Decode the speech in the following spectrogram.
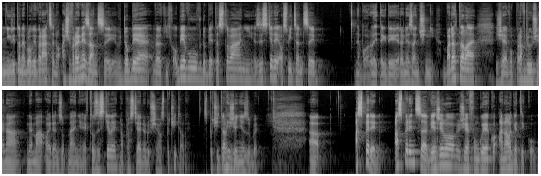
nikdy to nebylo vyvráceno. Až v renesanci, v době velkých objevů, v době testování, zjistili osvícenci, nebo byli tehdy renesanční badatelé, že opravdu žena nemá o jeden zub méně. Jak to zjistili? No prostě jednoduše ho spočítali. Spočítali ženě zuby. Aspirin. Aspirin se věřilo, že funguje jako analgetikum.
